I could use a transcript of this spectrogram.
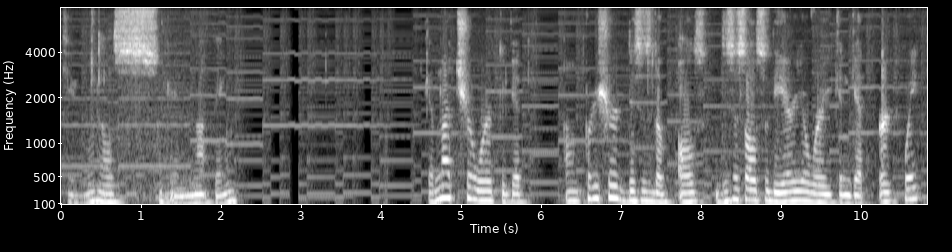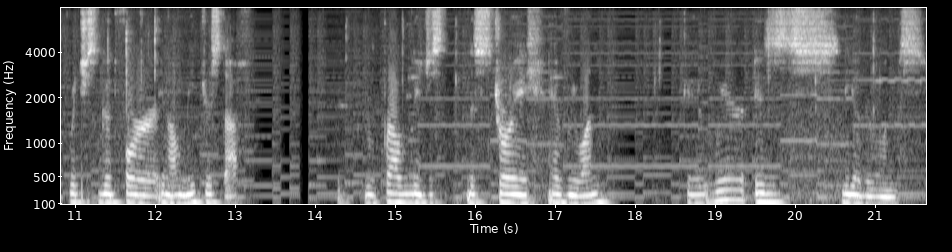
Okay, what else? Okay, nothing. I'm not sure where to get. I'm pretty sure this is the also this is also the area where you can get earthquake, which is good for you know meteor stuff. Will probably just destroy everyone. Okay, where is the other ones?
